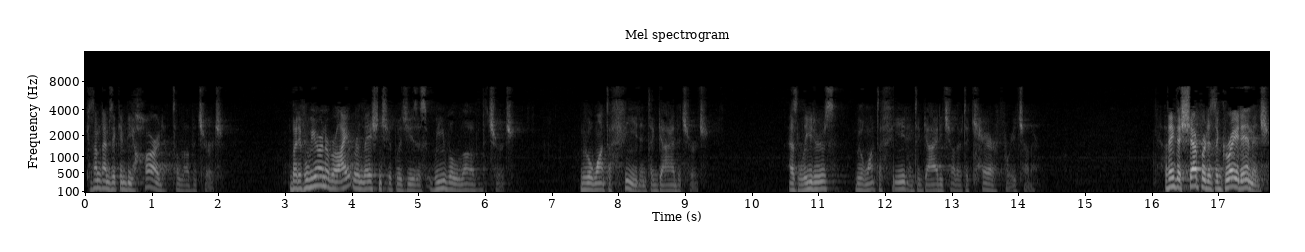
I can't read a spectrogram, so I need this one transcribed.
Because sometimes it can be hard to love the church. But if we are in a right relationship with Jesus, we will love the church. We will want to feed and to guide the church. As leaders, we will want to feed and to guide each other, to care for each other. I think the shepherd is a great image.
